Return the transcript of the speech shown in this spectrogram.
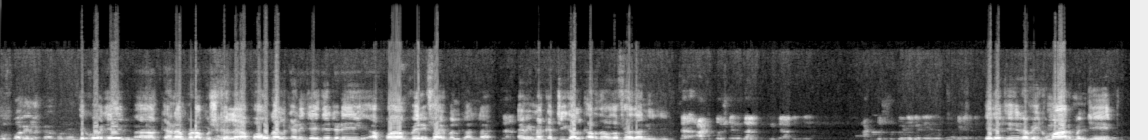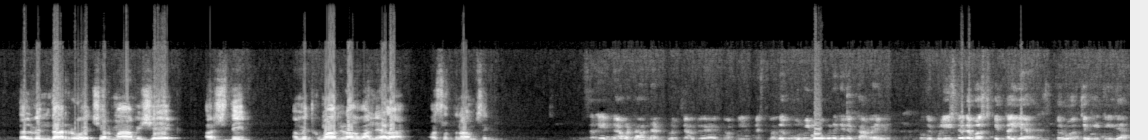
ਉਸ ਬਾਰੇ ਲੱਗਾ ਪਤਾ ਦੇਖੋ ਜੇ ਅ, ਕਹਿਣਾ ਬੜਾ ਮੁਸ਼ਕਿਲ ਹੈ। ਆਪਾਂ ਉਹ ਗੱਲ ਕਹਿਣੀ ਚਾਹੀਦੀ ਹੈ ਜਿਹੜੀ ਆਪਾਂ ਵੈਰੀਫਾਈਬਲ ਗੱਲ ਹੈ। ਐਵੇਂ ਮੈਂ ਕੱਚੀ ਗੱਲ ਕਰਦਾ ਉਹਦਾ ਫਾਇਦਾ ਨਹੀਂ ਜੀ। ਸਰ 8 ਦੋਸ਼ੀਆਂ ਦੀ ਗੱਲ ਕੀਤੀ ਜਾ ਰਹੀ ਹੈ। 8 ਦੋਸ਼ੀ ਕਿਹੜੇ ਕਿਹੜੇ ਇਹਦੇ 'ਚ ਰਵੀ ਕੁਮਾਰ ਮਨਜੀਤ ਤਲਵਿੰਦਰ ਰੋਹਿਤ ਸ਼ਰਮਾ ਅਭਿਸ਼ੇਕ ਅਰਸ਼ਦੀਪ ਅਮਿਤ ਕੁਮਾਰ ਜਿਹੜਾ ਹਵਾਲੇ ਵਾਲਾ ਔਰ ਸਤਨਾਮ ਸਿੰਘ। ਸਰ ਇੰਨਾ ਵੱਡਾ ਨੈਟਵਰਕ ਚੱਲ ਰਿਹਾ ਹੈ ਕਾਫੀ ਇਸ ਤਰ੍ਹਾਂ ਦੇ ਹੋਰ ਵੀ ਲੋਕ ਨੇ ਜਿਹੜੇ ਕਰ ਰਹੇ ਨੇ ਕਿਉਂਕਿ ਪੁਲਿਸ ਨੇ ਤਾਂ ਬਸ ਕੀਤਾ ਹੀ ਹੈ ਚਲੋ ਚੰਗੀ ਚੀਜ਼ ਹੈ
